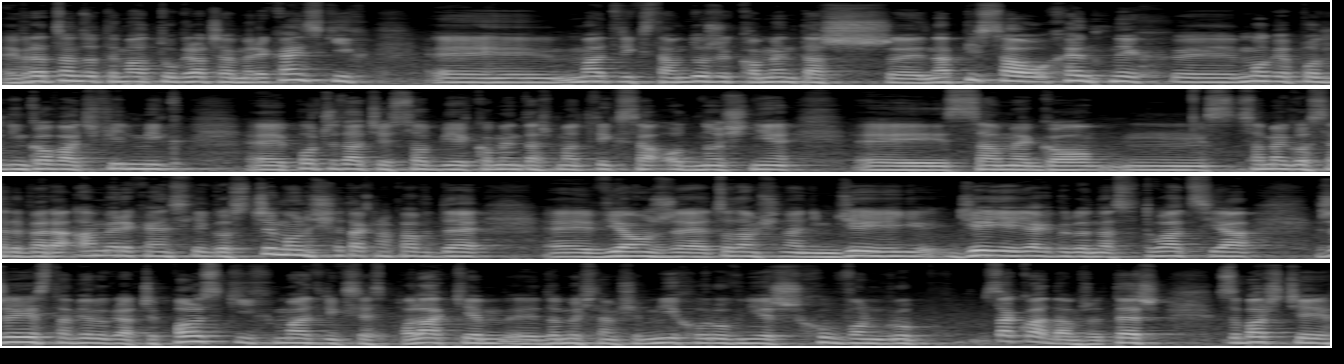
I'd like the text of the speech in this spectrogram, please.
E, Wracając do tematu graczy amerykańskich, y, Matrix tam duży komentarz y, napisał, chętnych mogę podlinkować filmik, poczytacie sobie komentarz Matrixa odnośnie samego, mm, samego serwera amerykańskiego, z czym on się tak naprawdę e, wiąże, co tam się na nim dzieje, dzieje jak wygląda sytuacja, że jest tam wielu graczy polskich, Matrix jest Polakiem, domyślam się Mnichu również, Hub von Group, zakładam, że też. Zobaczcie,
